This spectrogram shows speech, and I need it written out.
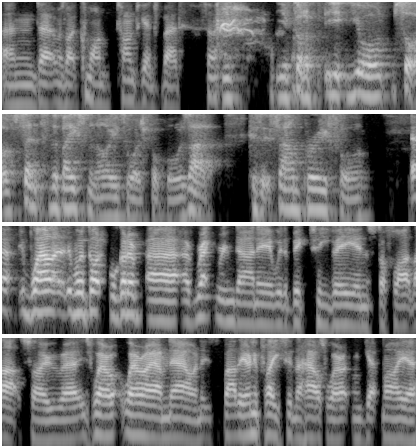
and I was like, "Come on, time to get to bed." So you've got to you're sort of sent to the basement, are you, to watch football? Is that because it's soundproof or? Uh, well, we've got we've got a, uh, a, rec room down here with a big TV and stuff like that. So uh, it's where where I am now, and it's about the only place in the house where I can get my uh,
